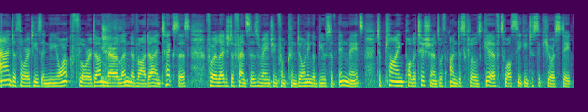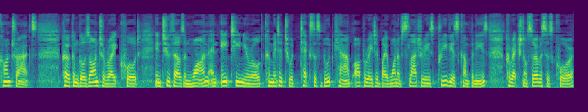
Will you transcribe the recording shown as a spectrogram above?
and authorities in New York, Florida, Maryland, Nevada, and Texas for alleged offenses ranging from condoning abuse of inmates to plying politicians with undisclosed gifts while seeking to secure state contracts. Kirkham goes on to write, quote, in 2001, an 18-year-old committed to a Texas boot camp operated by one of Slattery's previous companies, Correctional Services Corps,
